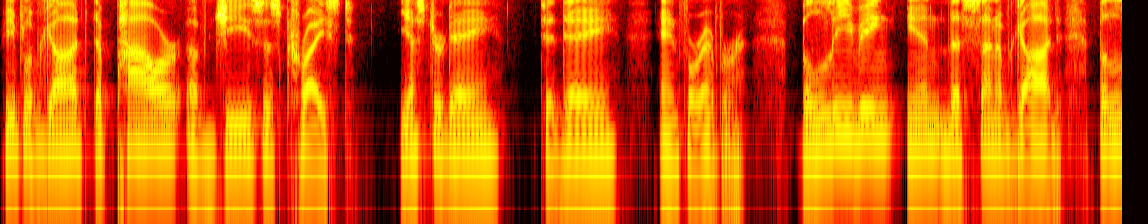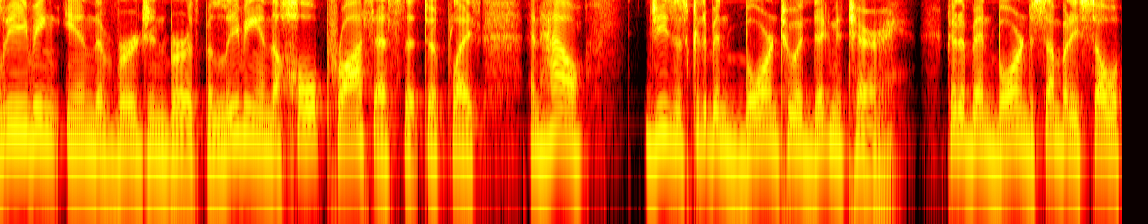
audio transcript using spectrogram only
People of God, the power of Jesus Christ yesterday, today, and forever. Believing in the Son of God, believing in the virgin birth, believing in the whole process that took place, and how Jesus could have been born to a dignitary, could have been born to somebody so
